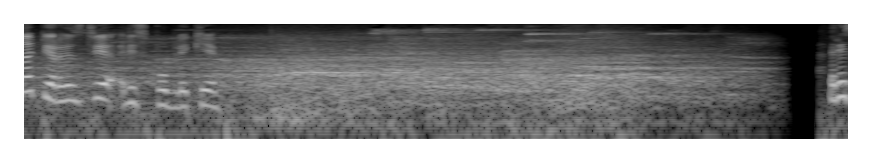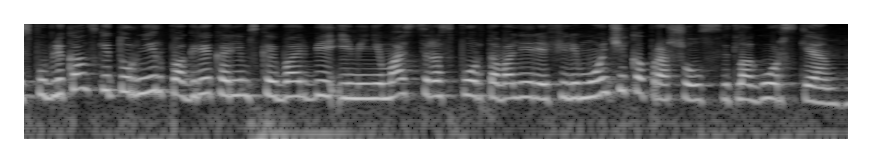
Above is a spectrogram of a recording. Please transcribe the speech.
на первенстве республики. Республиканский турнир по греко-римской борьбе имени мастера спорта Валерия Филимончика прошел в Светлогорске.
